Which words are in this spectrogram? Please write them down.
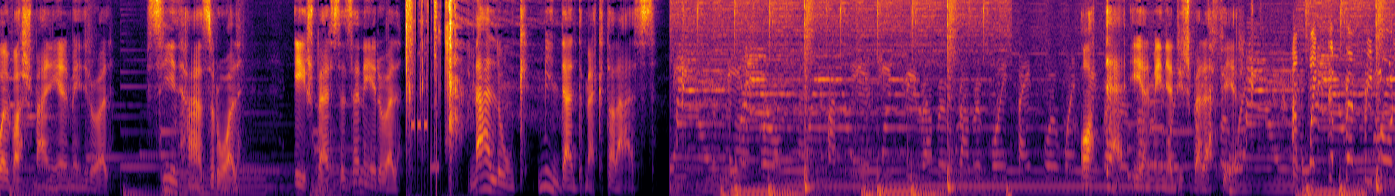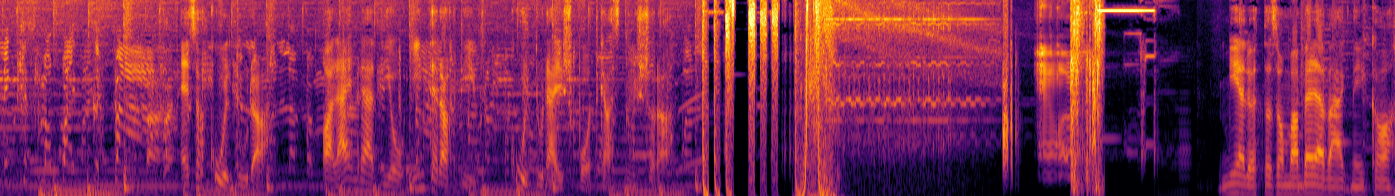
olvasmányélményről, színházról és persze zenéről. Nálunk mindent megtalálsz. A te élményed is belefér. Ez a Kultúra, a Lime Radio interaktív, kulturális podcast műsora. Mielőtt azonban belevágnék a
